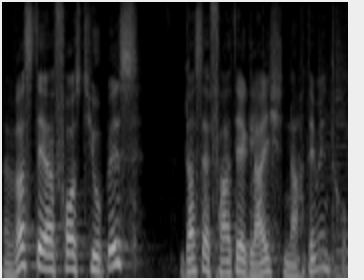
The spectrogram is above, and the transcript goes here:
was der Force Tube ist, das erfahrt ihr gleich nach dem Intro.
